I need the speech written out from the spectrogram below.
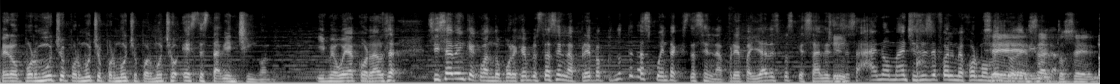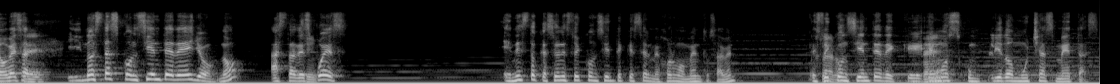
Pero por mucho, por mucho, por mucho, por mucho, este está bien chingón. Y me voy a acordar, o sea, si saben que cuando, por ejemplo, estás en la prepa, pues no te das cuenta que estás en la prepa y ya después que sales dices, ay, no manches, ese fue el mejor momento de mi exacto, vida. Sí, Lo ves y no estás consciente de ello, ¿no? Hasta después. En esta ocasión estoy consciente que es el mejor momento, ¿saben? Estoy consciente de que hemos cumplido muchas metas.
